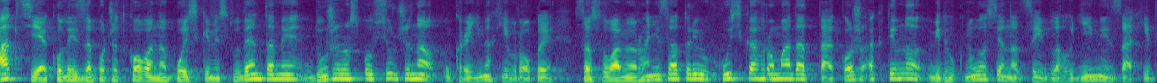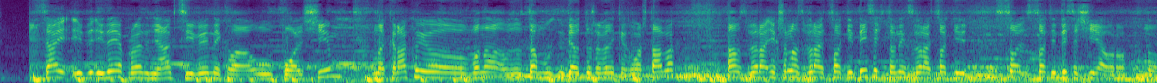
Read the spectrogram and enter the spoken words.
Акція, колись започаткована польськими студентами, дуже розповсюджена у країнах Європи. За словами організаторів, Хуська громада також активно відгукнулася на цей благодійний захід. Ця ідея проведення акції виникла у Польщі на Кракові. Вона там йде в дуже великих масштабах. Там збира, якщо нас збирають сотні тисяч, то в них збирають сотні сотні тисяч євро. Ну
